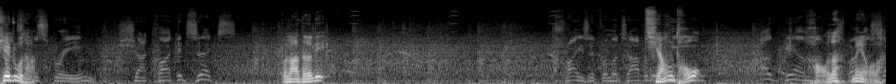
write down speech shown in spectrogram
贴住他。布拉德利，墙头，好的，没有了。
